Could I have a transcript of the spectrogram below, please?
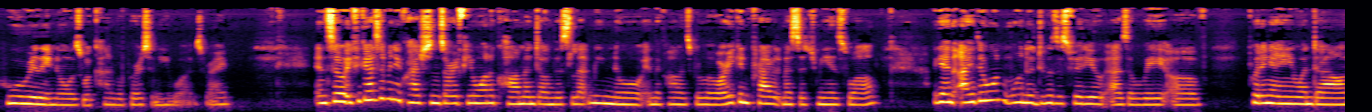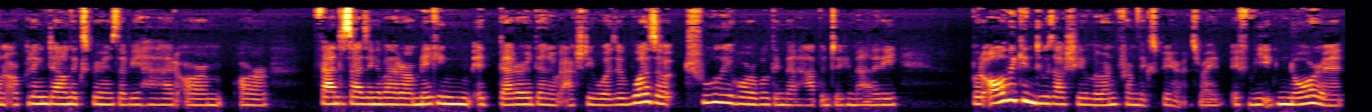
Who really knows what kind of a person he was, right? And so, if you guys have any questions or if you want to comment on this, let me know in the comments below, or you can private message me as well. Again, I don't want to do this video as a way of putting anyone down or putting down the experience that we had or or fantasizing about it or making it better than it actually was. It was a truly horrible thing that happened to humanity. But all we can do is actually learn from the experience, right? If we ignore it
